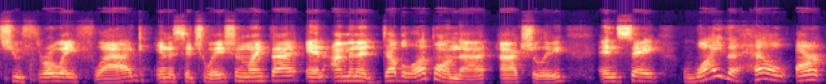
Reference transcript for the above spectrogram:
to throw a flag in a situation like that? And I'm going to double up on that actually and say, why the hell aren't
